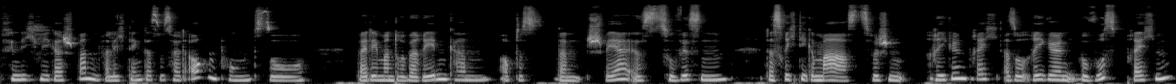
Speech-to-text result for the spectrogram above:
finde ich mega spannend, weil ich denke, das ist halt auch ein Punkt, so bei dem man drüber reden kann, ob das dann schwer ist zu wissen, das richtige Maß zwischen Regeln brechen, also Regeln bewusst brechen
